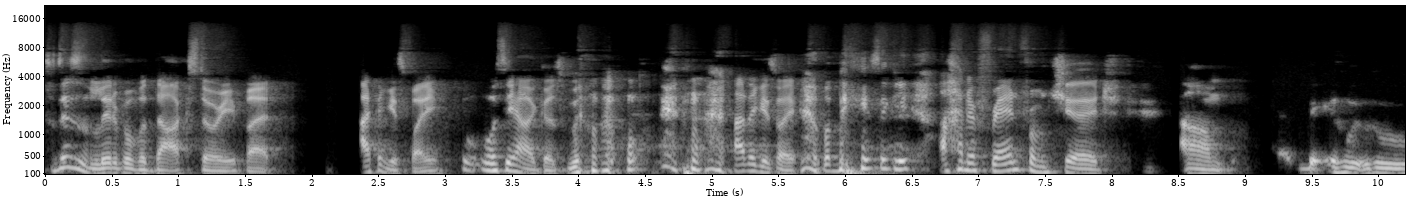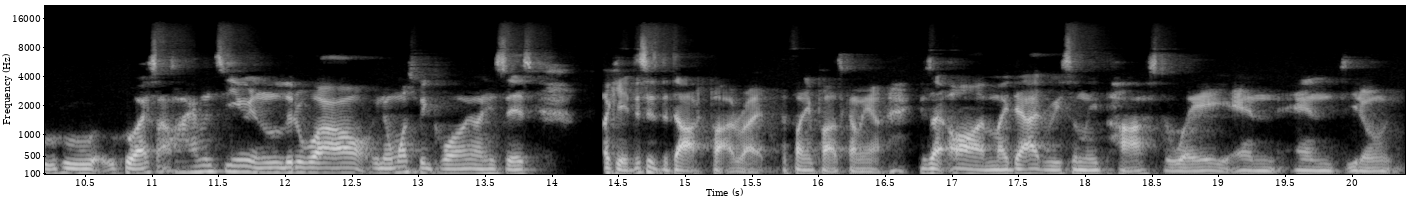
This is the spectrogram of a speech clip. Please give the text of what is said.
So this is a little bit of a dark story, but I think it's funny. We'll see how it goes. I think it's funny. But basically, I had a friend from church um, who, who, who, who I said, oh, I haven't seen you in a little while. You know, what's been going on? He says, okay, this is the dark part, right? The funny part's coming out. He's like, oh, my dad recently passed away and, and, you know,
